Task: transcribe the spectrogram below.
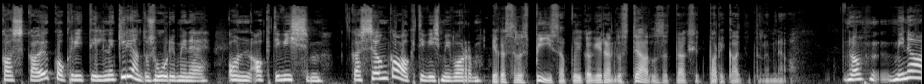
kas ka ökokriitiline kirjandusuurimine on aktivism? kas see on ka aktivismi vorm? ja kas sellest piisab või ka kirjandusteadlased peaksid barrikaadidele minema? Noh, mina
